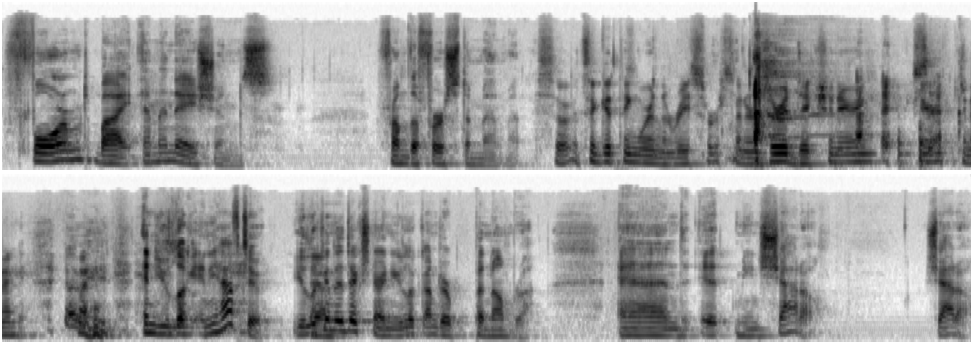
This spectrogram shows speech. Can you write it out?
formed by emanations from the First Amendment. So it's a good thing we're in the resource center. Is there a dictionary exactly. here? I, I mean, and you look, and you have to. You look yeah. in the dictionary and you look under penumbra, and it means shadow. Shadow.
